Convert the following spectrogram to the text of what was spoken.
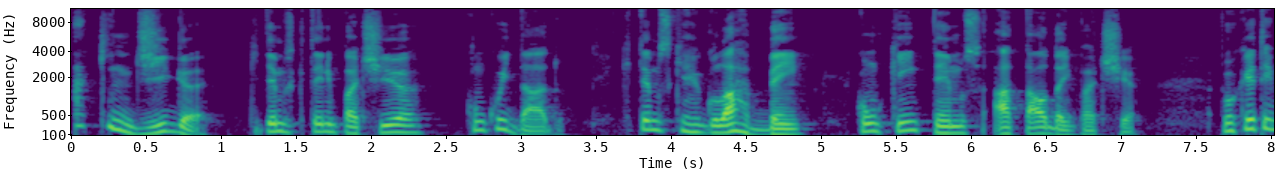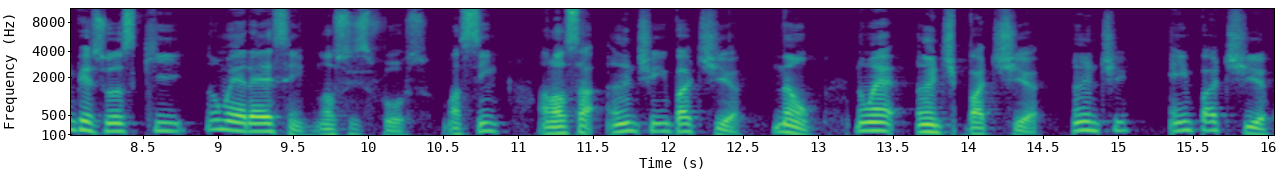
há quem diga que temos que ter empatia com cuidado, que temos que regular bem com quem temos a tal da empatia. Porque tem pessoas que não merecem nosso esforço, mas sim a nossa anti-empatia. Não, não é antipatia, anti-empatia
